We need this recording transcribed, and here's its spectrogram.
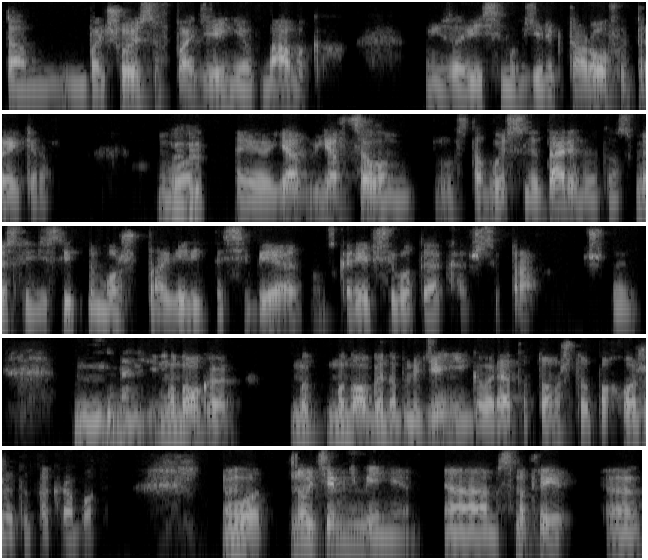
там большое совпадение в навыках независимых директоров и трекеров. Вот. Mm-hmm. Я, я в целом с тобой солидарен в этом смысле, действительно можешь проверить на себе, ну, скорее всего, ты окажешься прав. Что много, много наблюдений говорят о том, что, похоже, это так работает. Вот. Но тем не менее, э, смотри, э,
